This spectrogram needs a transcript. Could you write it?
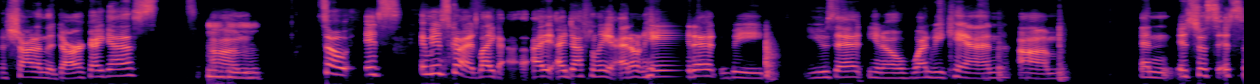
a shot in the dark, I guess. Mhm. Um, so it's, I mean, it's good. Like I, I definitely, I don't hate it. We use it, you know, when we can. Um, and it's just, it's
